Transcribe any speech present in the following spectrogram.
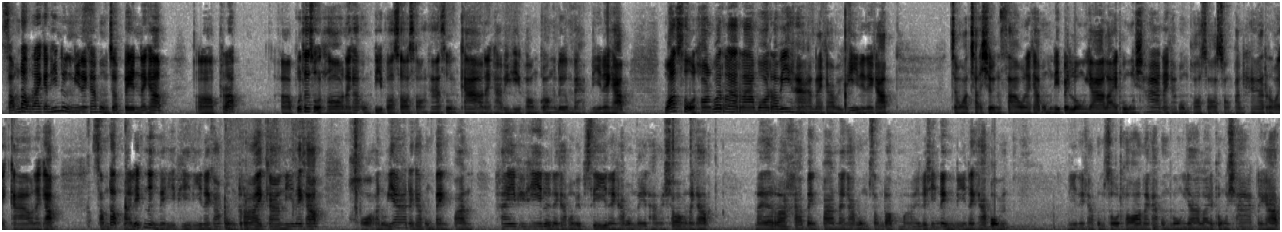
สำหรับรายการที่ 1 นี้นะครับ ผมจะเป็นนะครับพระ พุทธโสธรนะครับผมปีพศ 2509 นะครับพี่ๆพร้อมกล่องเดิมแบบนี้นะครับ วัดโสธรวรารามวรวิหารนะครับพี่ๆเนี่ยนะครับ จังหวัดฉะเชิงเซานะครับ ผมนี่เป็นโรงยาลายธงชาตินะครับ ผมพศ 2509 นะครับสำหรับหมายเลขหนึ่งใน EP นี้นะครับ ผมรายการนี้นะครับ ขออนุญาตนะครับ ผมแบ่งปันให้พี่ๆเลยนะครับ ผม FC นะครับ ผมในทางช่องนะครับ ในราคาแบ่งปันนะครับ ผมสำหรับหมายเลขที่หนึ่งนี้นะครับ ผมนี่นะครับ ผมโสธรนะครับ ผมโรงยาลายธงชาตินะครับ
